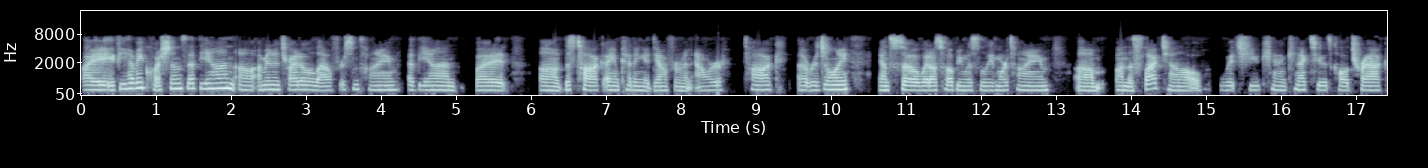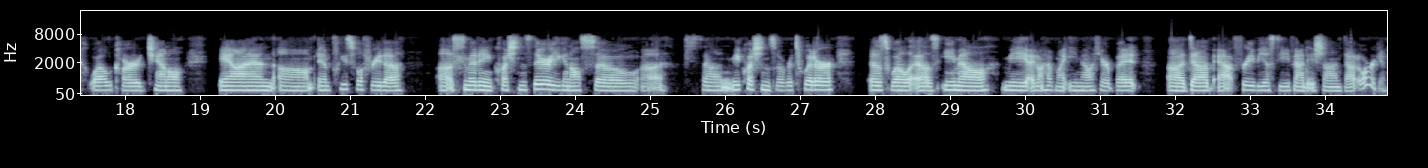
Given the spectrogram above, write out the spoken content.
I, if you have any questions at the end, uh, I'm going to try to allow for some time at the end, but uh, this talk, I am cutting it down from an hour talk originally. And so what I was hoping was to leave more time um, on the Slack channel, which you can connect to. It's called Track Wildcard Channel. And, um, and please feel free to uh, submit any questions there. You can also uh, send me questions over Twitter as well as email me. I don't have my email here, but uh, deb at freebsdfoundation.org.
